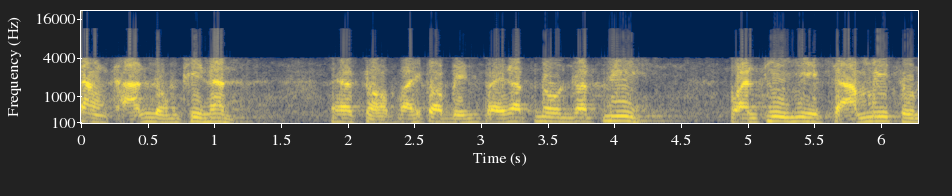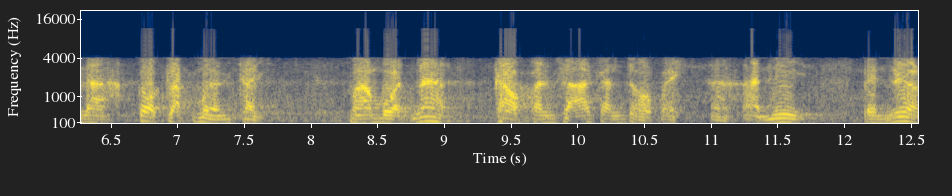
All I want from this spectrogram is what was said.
ตั้งฐานลงที่นั่น แล้วต่อไปก็บินไปรับโน่นรับนี่ วันที่ยี่สามมิถุนาก็กลับเมืองไทย มาบวชหน้าเก้าพรรษากันต่อไปอันนี้เป็นเรื่อง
